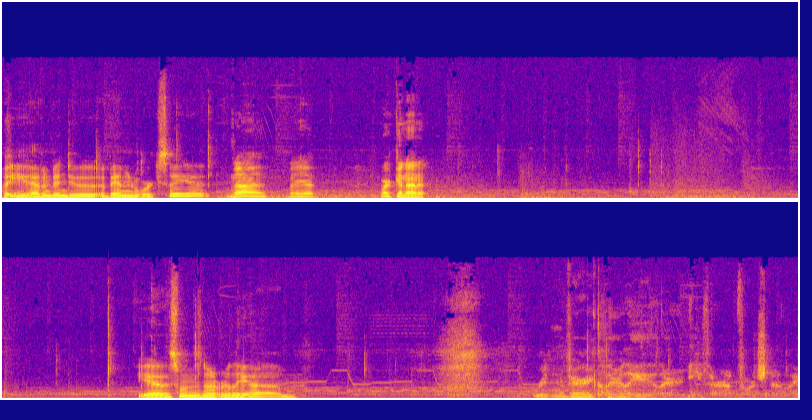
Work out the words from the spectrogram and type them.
But you haven't been to abandoned work site yet? No, not yet. Working on it. Yeah, this one's not really um written very clearly either, either unfortunately.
